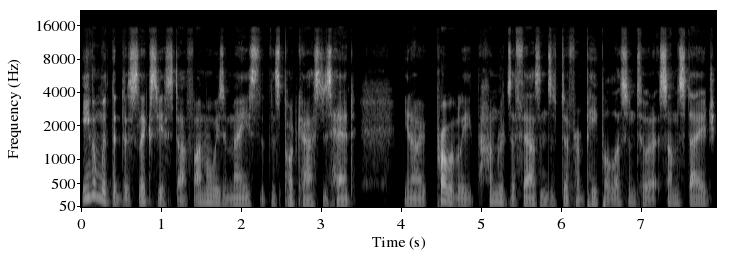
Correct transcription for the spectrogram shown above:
Even with the dyslexia stuff, I'm always amazed that this podcast has had, you know, probably hundreds of thousands of different people listen to it at some stage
